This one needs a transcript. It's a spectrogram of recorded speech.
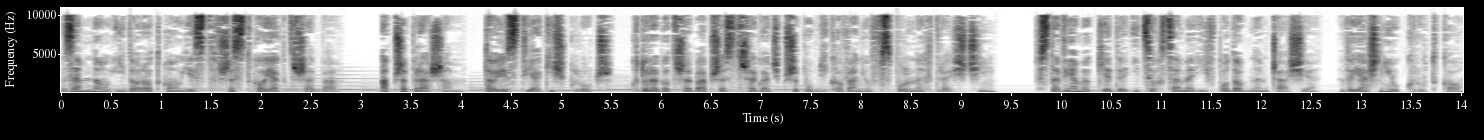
Ze mną i Dorotką jest wszystko jak trzeba. A przepraszam, to jest jakiś klucz, którego trzeba przestrzegać przy publikowaniu wspólnych treści? Wstawiamy kiedy i co chcemy i w podobnym czasie, wyjaśnił krótko.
